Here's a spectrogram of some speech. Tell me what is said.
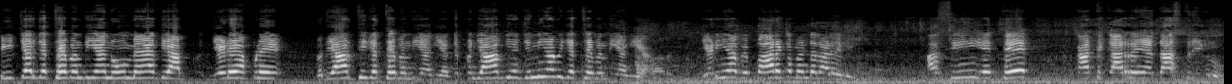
ਟੀਚਰ ਜਥੇਬੰਦੀਆਂ ਨੂੰ, ਮੈਂ ਜਿਹੜੇ ਆਪਣੇ ਵਿਦਿਆਰਥੀ ਜਥੇਬੰਦੀਆਂ ਗੀਆਂ ਤੇ ਪੰਜਾਬ ਦੀਆਂ ਜਿੰਨੀਆਂ ਵੀ ਜਥੇਬੰਦੀਆਂ ਗੀਆਂ ਜਿਹੜੀਆਂ ਵਪਾਰਕ ਮੰਡਲ ਵਾਲੇ ਵੀ, ਅਸੀਂ ਇੱਥੇ ਇਕੱਠ ਕਰ ਰਹੇ ਹਾਂ 10 ਤਰੀਕ ਨੂੰ।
